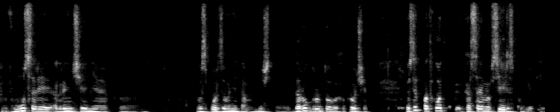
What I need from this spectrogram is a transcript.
в мусоре, ограничения в, в использовании там, значит, дорог грунтовых и прочее. То есть это подход касаемо всей республики.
